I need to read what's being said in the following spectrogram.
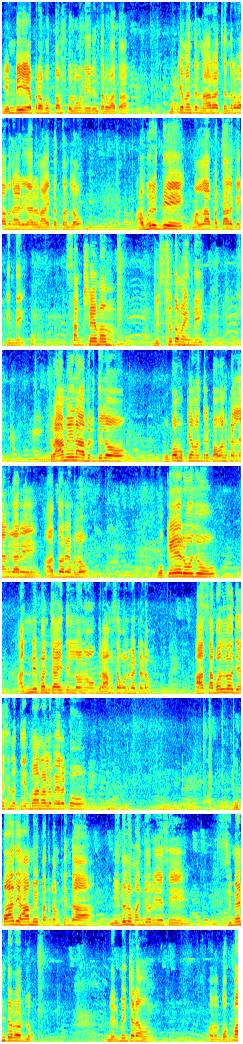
ఎన్డీఏ ప్రభుత్వం కొలువు తీరిన తర్వాత ముఖ్యమంత్రి నారా చంద్రబాబు నాయుడు గారి నాయకత్వంలో అభివృద్ధి మళ్ళా పట్టాలకెక్కింది. సంక్షేమం విస్తృతమైంది. గ్రామీణ అభివృద్ధిలో ఉప ముఖ్యమంత్రి పవన్ కళ్యాణ్ గారి ఆధ్వర్యంలో ఒకే రోజు అన్ని పంచాయతీల్లోనూ గ్రామ సభలు పెట్టడం ఆ సభల్లో చేసిన తీర్మానాల మేరకు ఉపాధి హామీ పథకం కింద నిధులు మంజూరు చేసి సిమెంట్ రోడ్లు నిర్మించడం ఒక గొప్ప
